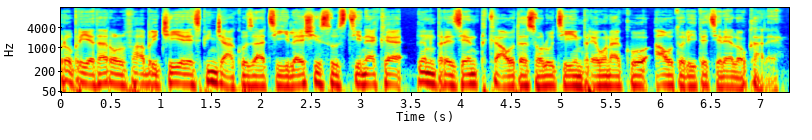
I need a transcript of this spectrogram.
Proprietarul fabricii respinge acuzațiile și susține că, în prezent, caută soluții împreună cu autoritățile locale.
